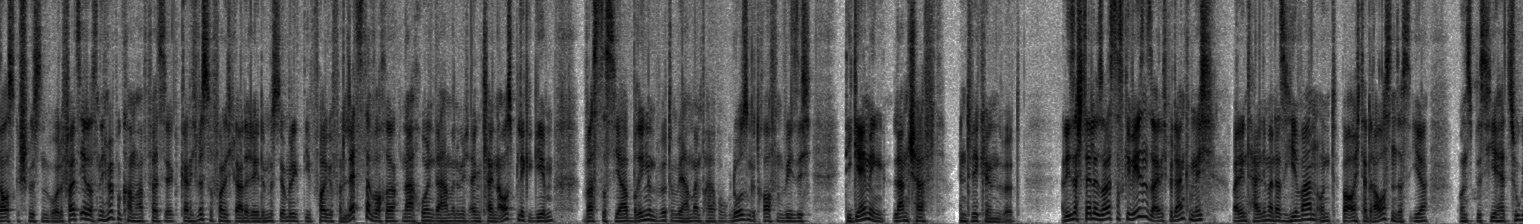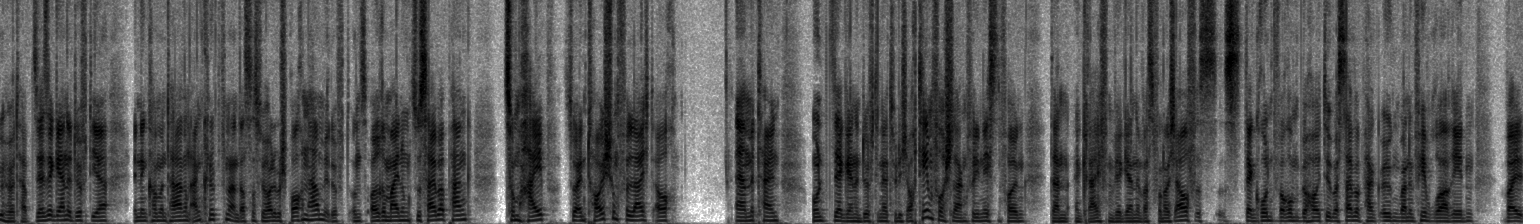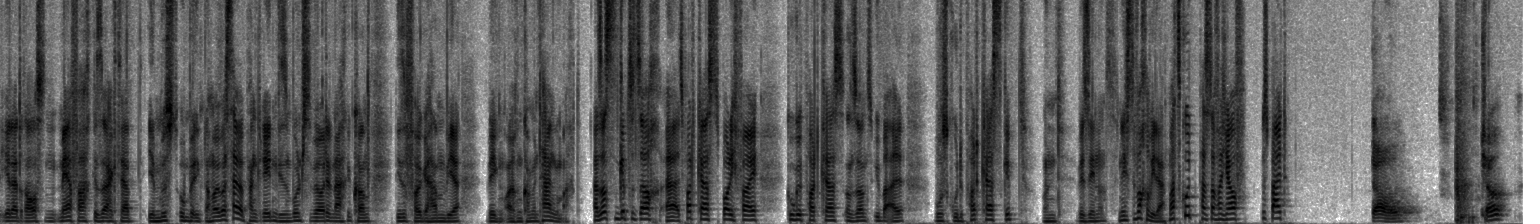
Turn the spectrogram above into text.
rausgeschmissen wurde. Falls ihr das nicht mitbekommen habt, falls ihr gar nicht wisst, wovon ich gerade rede, müsst ihr unbedingt die Folge von letzter Woche nachholen. Da haben wir nämlich einen kleinen Ausblick gegeben, was das Jahr bringen wird. Und wir haben ein paar Prognosen getroffen, wie sich die Gaming-Landschaft entwickeln wird. An dieser Stelle soll es das gewesen sein. Ich bedanke mich bei den Teilnehmern, dass sie hier waren und bei euch da draußen, dass ihr uns bis hierher zugehört habt. Sehr, sehr gerne dürft ihr in den Kommentaren anknüpfen an das, was wir heute besprochen haben. Ihr dürft uns eure Meinung zu Cyberpunk, zum Hype, zur Enttäuschung vielleicht auch äh, mitteilen und sehr gerne dürft ihr natürlich auch Themen vorschlagen für die nächsten Folgen. Dann greifen wir gerne was von euch auf. Es ist der Grund, warum wir heute über Cyberpunk irgendwann im Februar reden, weil ihr da draußen mehrfach gesagt habt, ihr müsst unbedingt nochmal über Cyberpunk reden. Diesen Wunsch sind wir heute nachgekommen. Diese Folge haben wir wegen euren Kommentaren gemacht. Ansonsten gibt es uns auch äh, als Podcast, Spotify, Google Podcasts und sonst überall, wo es gute Podcasts gibt. Und wir sehen uns nächste Woche wieder. Macht's gut, passt auf euch auf. Bis bald. Ciao. Ciao.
